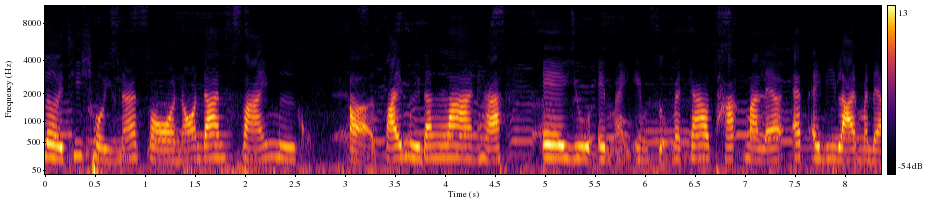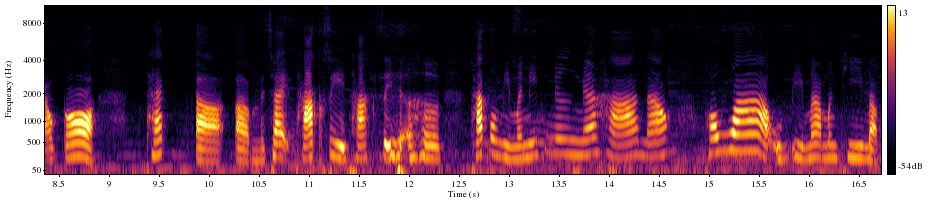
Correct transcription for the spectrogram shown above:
เลยที่โชว์อยู่หน้าจอเนาะด้านซ้ายมือเอ่อซ้ายมือด้านล่างนะคะ a u m i m 0 8 9ทักมาแล้วแอด id line มาแล้วก็แท็ก เอ่อเอ่อไม่ใช่ทักสิทักสิเออทักอุ้มอิมมานิดนึงนะคะนะเพราะว่าอุ้มอิมอะบางทีแบบ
